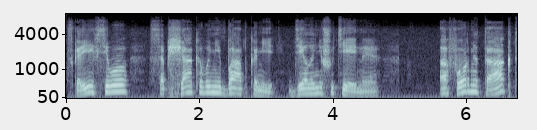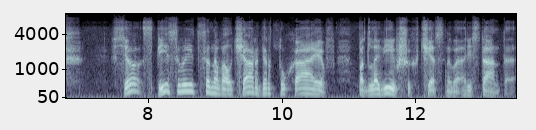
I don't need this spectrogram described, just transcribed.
скорее всего, с общаковыми бабками, дело не шутейное. Оформят акт, все списывается на волчар Вертухаев, подловивших честного арестанта.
